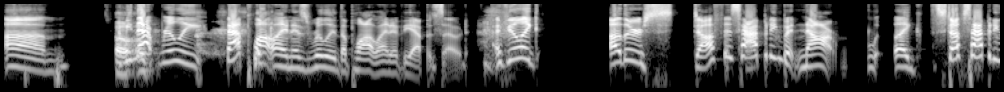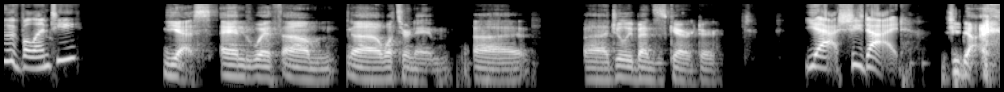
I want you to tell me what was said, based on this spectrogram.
Um, I Oh, mean oh, that really that plot line is really the plot line of the episode. I feel like other stuff is happening, but not like stuff's happening with Valenti. Yes, and with um uh what's her name? Uh uh Julie Benz's character. Yeah, she died. She died.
